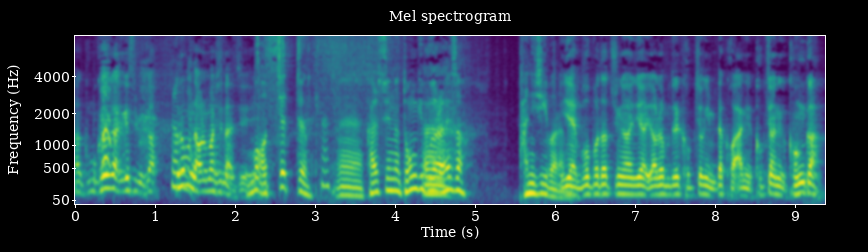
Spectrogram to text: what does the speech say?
아, 뭐 그런 거 아니겠습니까? 그러면 나올 맛이 나지. 뭐 어쨌든 예, 갈수 있는 동기부여를 해서 다니시기 바랍니다. 예 무엇보다 중요한 게 여러분들의 걱정입니다. 거, 아니 걱정 아니고 건강.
